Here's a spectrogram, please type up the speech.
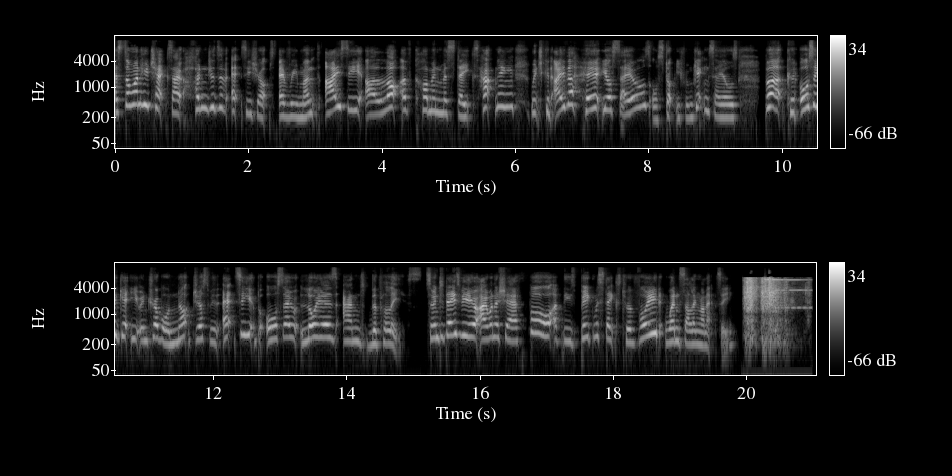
As someone who checks out hundreds of Etsy shops every month, I see a lot of common mistakes happening, which could either hurt your sales or stop you from getting sales, but could also get you in trouble, not just with Etsy, but also lawyers and the police. So, in today's video, I want to share four of these big mistakes to avoid when selling on Etsy.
